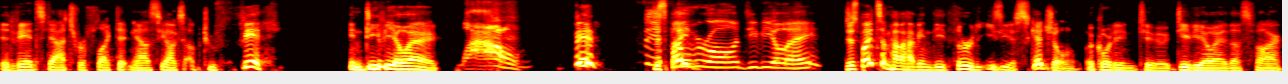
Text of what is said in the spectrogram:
advanced stats reflect it now. Seahawks up to fifth in DVOA. Wow. Fifth, Fifth Despite- overall in DVOA. Despite somehow having the third easiest schedule according to DVOA thus far.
